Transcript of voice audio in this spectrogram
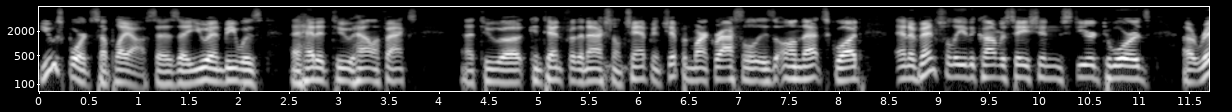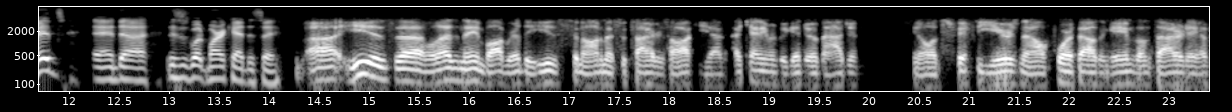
U Sports playoffs, as UNB was headed to Halifax uh, to uh, contend for the national championship, and Mark Rassell is on that squad. And eventually, the conversation steered towards uh, Rids, and uh, this is what Mark had to say. Uh, he is uh, well, his name, Bob Ridley. He is synonymous with Tigers hockey. I, I can't even begin to imagine. You know, it's 50 years now, 4,000 games on Saturday of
